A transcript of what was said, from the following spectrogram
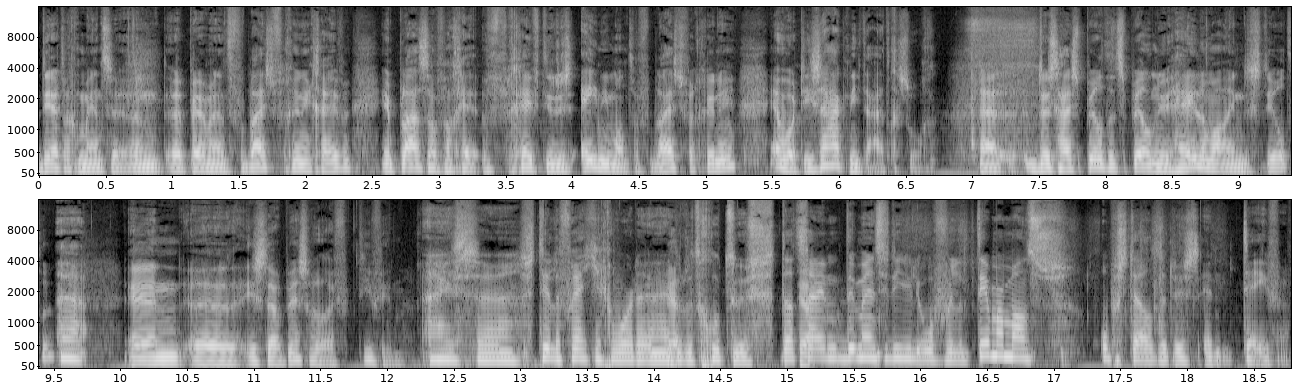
30 mensen een permanente verblijfsvergunning geven. In plaats daarvan ge geeft hij dus één iemand een verblijfsvergunning en wordt die zaak niet uitgezocht. dus hij speelt het spel nu helemaal in de stilte. Ja. En uh, is daar best wel effectief in. Hij is uh, stille Fredje geworden en hij ja. doet het goed dus. Dat ja. zijn de mensen die jullie opvullen. Timmermans, Opstelten dus en Teven.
